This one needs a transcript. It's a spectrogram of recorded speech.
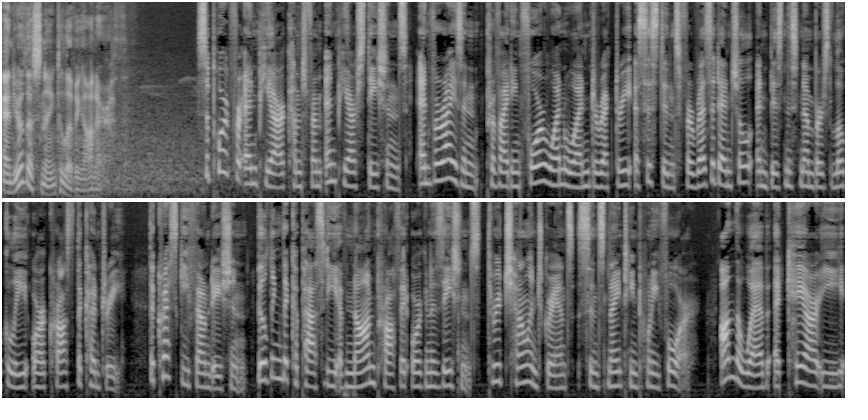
And you're listening to Living on Earth. Support for NPR comes from NPR stations and Verizon, providing 411 directory assistance for residential and business numbers locally or across the country. The Kresge Foundation, building the capacity of nonprofit organizations through challenge grants since 1924. On the web at kresge.org.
